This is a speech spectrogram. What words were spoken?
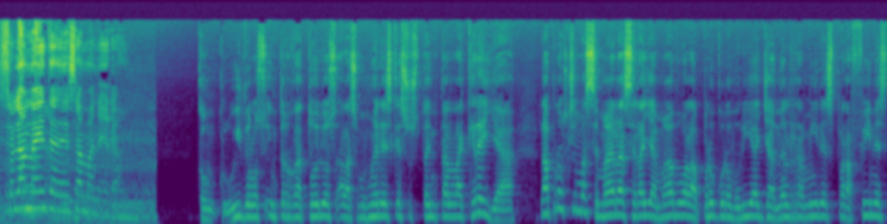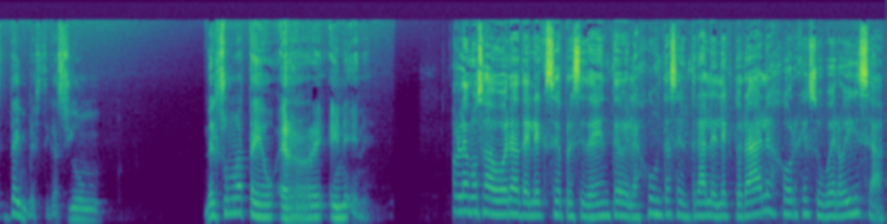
Solamente de esa manera. Concluidos los interrogatorios a las mujeres que sustentan la querella, la próxima semana será llamado a la Procuraduría Yanel Ramírez para fines de investigación. Nelson Mateo, RNN. Hablemos ahora del ex presidente de la Junta Central Electoral, Jorge Subero Isa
